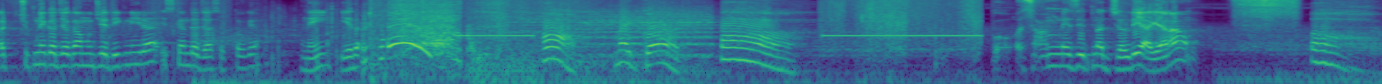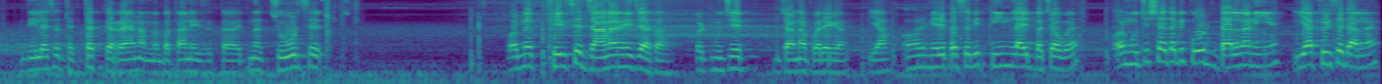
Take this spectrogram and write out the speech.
बट छुपने का जगह मुझे दिख नहीं रहा। इसके अंदर जा सकता हूँ क्या? नहीं, ये. माय गॉड सामने से इतना जल्दी आ गया ना। दिल ऐसे धक धक कर रहा है ना, मैं बता नहीं सकता। इतना ज़ोर से और मैं फिर से जाना नहीं चाहता बट मुझे जाना पड़ेगा। या और मेरे पास अभी तीन लाइफ बचा हुआ है। और मुझे शायद अभी कोड डालना नहीं है, या फिर से डालना है?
